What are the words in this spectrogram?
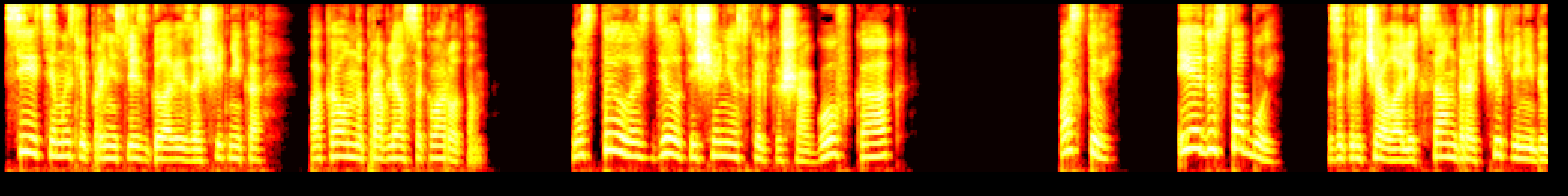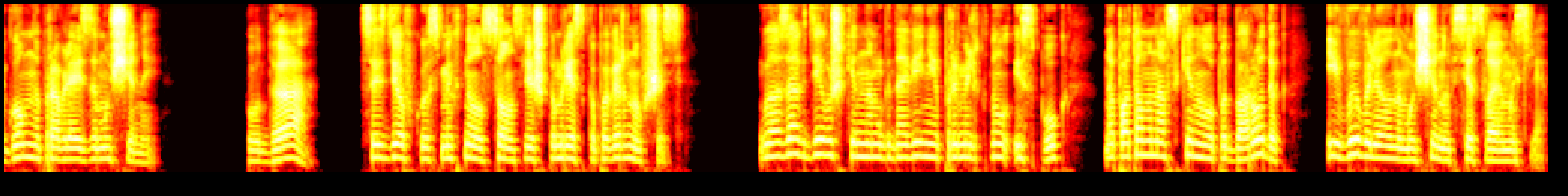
Все эти мысли пронеслись в голове защитника, пока он направлялся к воротам. Но стоило сделать еще несколько шагов, как... «Постой! Я иду с тобой!» закричала Александра, чуть ли не бегом направляясь за мужчиной. «Куда?» С издевкой усмехнулся он, слишком резко повернувшись. В глазах девушки на мгновение промелькнул испуг, но потом она вскинула подбородок и вывалила на мужчину все свои мысли.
